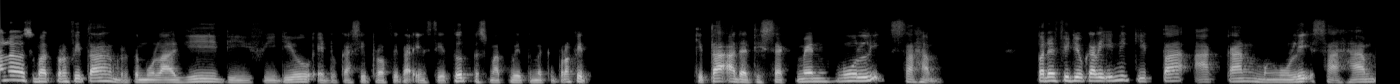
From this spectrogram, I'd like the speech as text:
Halo Sobat Profita, bertemu lagi di video Edukasi Profita Institute, The Smart Way to Make a Profit. Kita ada di segmen ngulik saham. Pada video kali ini kita akan mengulik saham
